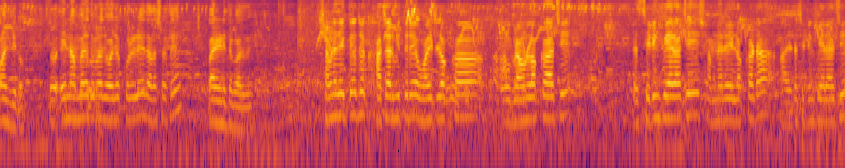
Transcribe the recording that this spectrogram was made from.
One zero তো এই নাম্বারে তোমরা যোগাযোগ করলে দাদার সাথে পাড়িয়ে নিতে পারবে। সামনে দেখতে পাচ্ছ খাঁচার ভিতরে হোয়াইট লক্ষা ও ব্রাউন লক্ষা আছে। সিটিং পেয়ার আছে, সামনের এই লক্ষাটা আর এটা সিটিং পেয়ার আছে।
